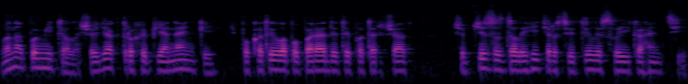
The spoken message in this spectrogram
Вона помітила, що дяк трохи п'яненький, і покотила попередити потерчат, щоб ті заздалегідь розсвітили свої каганці,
